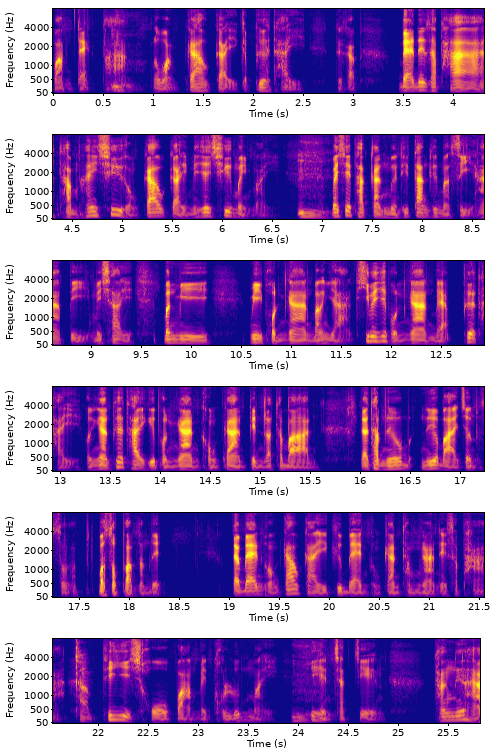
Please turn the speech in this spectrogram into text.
ความแตกต่างระหว่างก้าวไกลกับเพื่อไทยนะครับ แบรนด์ในสภาทำให้ชื่อของก้าวไกลไม่ใช่ชื่อใหม่ๆอืมไม่ใช่พักการเมืองที่ตั้งขึ้นมาสี่ห้าปี ไม่ใช่ มันมี มีผลงานบางอย่าง ที่ไม่ใช่ผลงานแบบเพื่อไทย ผลงานเพื่อไทยคือผลงานของการเป็นรัฐบาล และทำนโยนโยบายจนประสบประสบความสำเร็จ แต่แบรนด์ของก้าวไกลคือแบรนด์ของการทำงานในสภาครับที่โชว์ความเป็นคนรุ่นใหม่ ที่เห็นชัดเจน ทั้งเนื้อหา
